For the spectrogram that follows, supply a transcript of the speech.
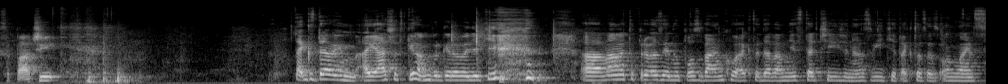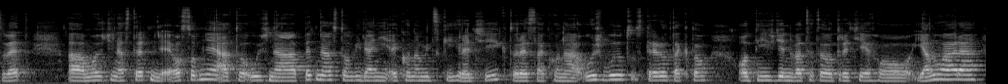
sa páči. Tak zdravím aj ja všetky hamburgerové deti. Máme tu pre vás jednu pozvánku, ak teda vám nestačí, že nás vidíte takto cez online svet. Môžete nás stretnúť aj osobne a to už na 15. vydaní ekonomických rečí, ktoré sa koná už budúcu stredu takto o týždeň 23. januára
